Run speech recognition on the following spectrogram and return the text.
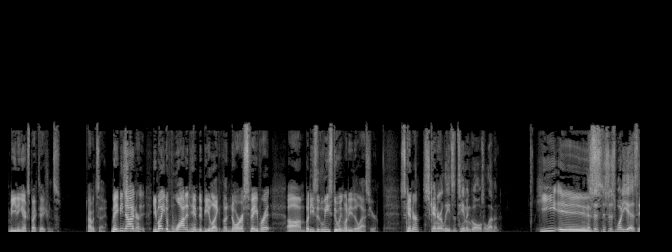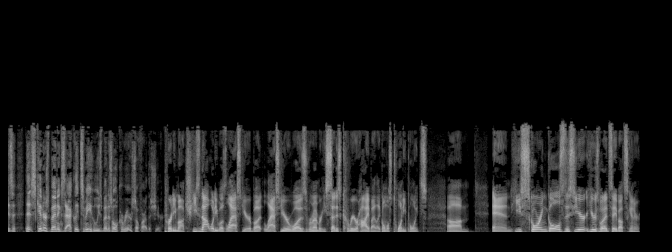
Meeting expectations, I would say. Maybe not. Skinner? You might have wanted him to be like the Norris favorite, um, but he's at least doing what he did last year. Skinner, Skinner leads the team in goals, 11. He is, This is this is what he is. His, that Skinner's been exactly to me who he's been his whole career so far this year. pretty much. He's not what he was last year, but last year was remember he set his career high by like almost 20 points. Um, and he's scoring goals this year. Here's what I'd say about Skinner.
